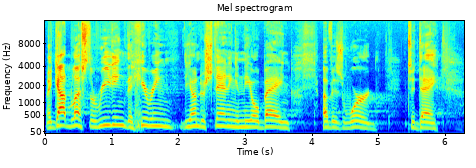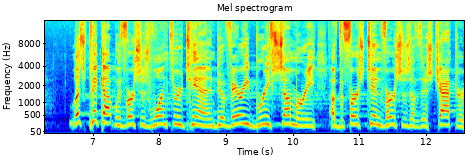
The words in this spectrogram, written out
May God bless the reading, the hearing, the understanding, and the obeying of His word today. Let's pick up with verses 1 through 10 and do a very brief summary of the first 10 verses of this chapter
